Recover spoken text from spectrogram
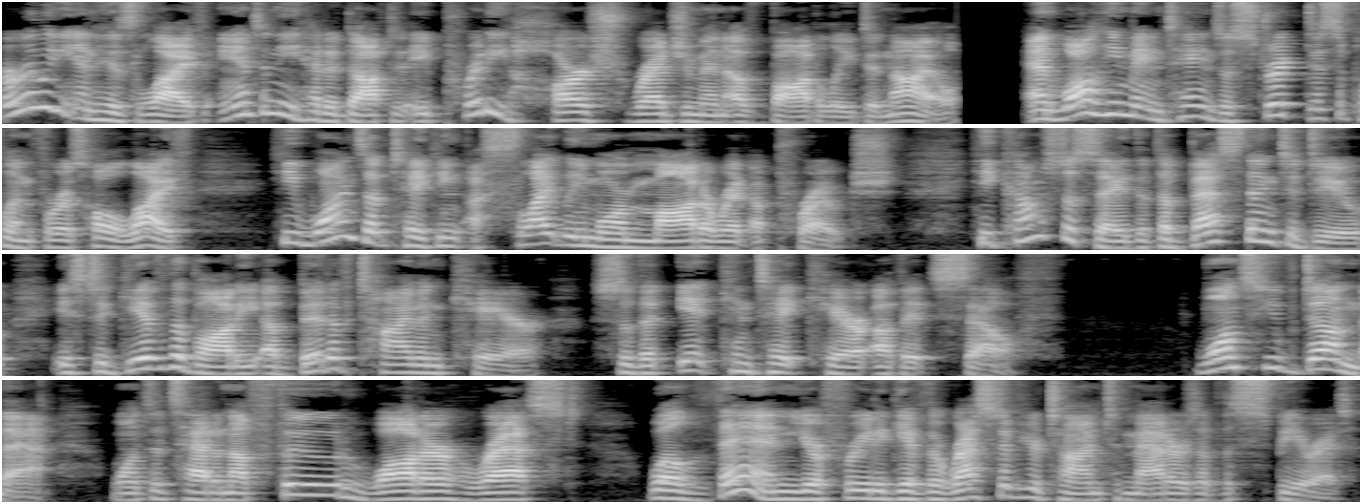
Early in his life, Antony had adopted a pretty harsh regimen of bodily denial, And while he maintains a strict discipline for his whole life, he winds up taking a slightly more moderate approach. He comes to say that the best thing to do is to give the body a bit of time and care so that it can take care of itself. Once you've done that, once it's had enough food, water, rest, well, then you're free to give the rest of your time to matters of the spirit.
